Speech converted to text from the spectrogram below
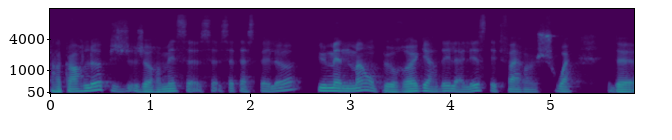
encore là, puis je, remets cet aspect-là, humainement, on peut regarder la liste et de faire un choix, de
